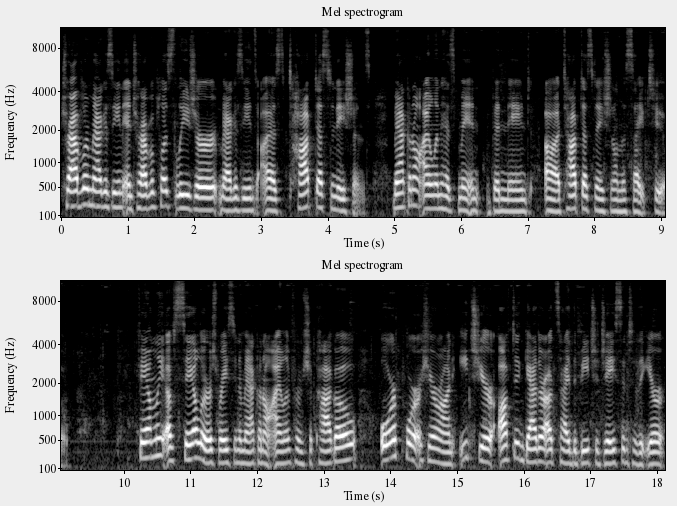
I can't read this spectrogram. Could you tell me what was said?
Traveler Magazine, and Travel Plus Leisure magazines as top destinations. Mackinac Island has been, named uh, top destination on the site too. Family of sailors racing to Mackinac Island from Chicago or Port Huron each year often gather outside the beach adjacent to the Ir-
